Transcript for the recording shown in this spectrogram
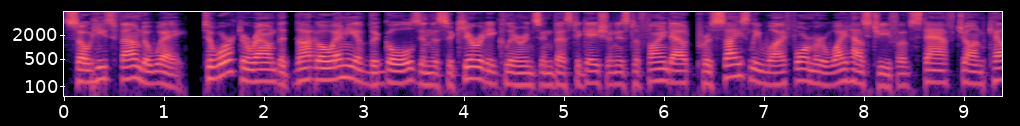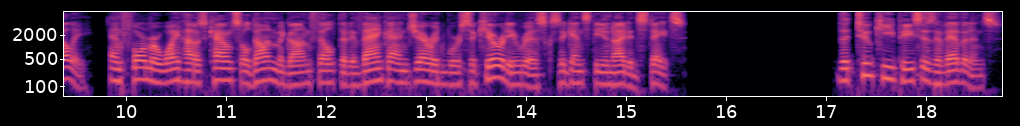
So he's found a way to work around that. Oh, any of the goals in the security clearance investigation is to find out precisely why former White House Chief of Staff John Kelly and former White House counsel Don McGahn felt that Ivanka and Jared were security risks against the United States. The two key pieces of evidence,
